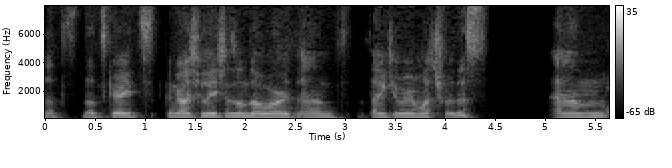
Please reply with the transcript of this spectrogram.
that's that's great congratulations on the award and thank you very much for this um,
